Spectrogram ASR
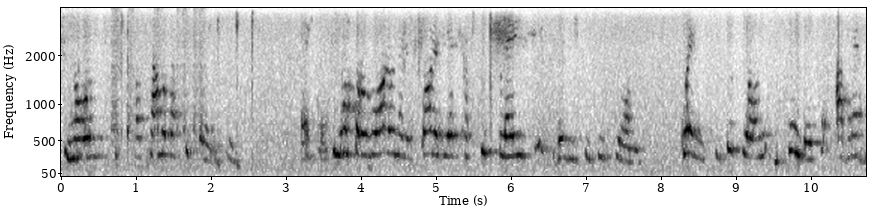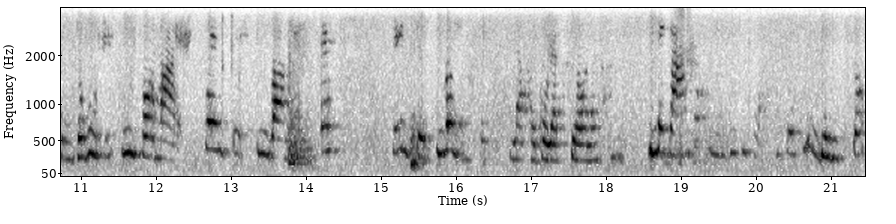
noi facciamo da supplenti. Ecco, il nostro ruolo nelle scuole è di essere supplenti delle istituzioni. Quelle istituzioni invece avrebbero dovuto informare tempestivamente, tempestivamente la popolazione, negando quindi di pratica il diritto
